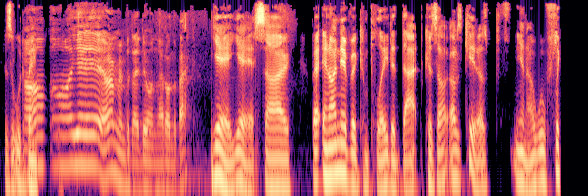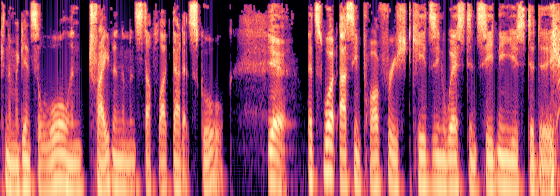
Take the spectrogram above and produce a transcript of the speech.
because it would have been. Oh yeah, yeah, I remember they doing that on the back. Yeah, yeah. So, but and I never completed that because I, I was a kid. I was, you know, we were flicking them against the wall and trading them and stuff like that at school. Yeah. It's what us impoverished kids in Western Sydney used to do.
